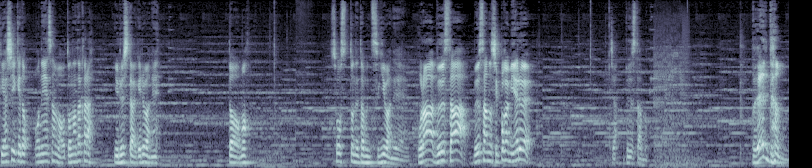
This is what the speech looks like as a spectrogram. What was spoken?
悔しいけどお姉さんは大人だから許してあげるわね。どうも。そうするとね多分次はねほらブースター。ブースターの尻尾が見える。じゃあブースターも。ブレンダン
